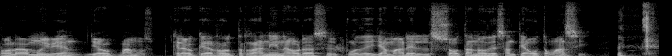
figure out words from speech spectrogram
Hola, muy bien. Yo, vamos, creo que Root Running ahora se puede llamar el sótano de Santiago Tomasi.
